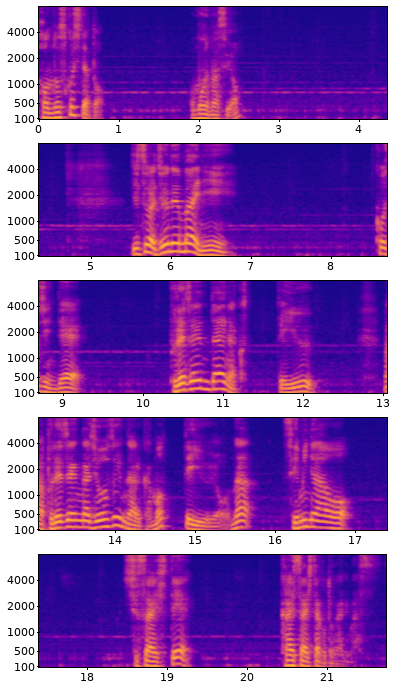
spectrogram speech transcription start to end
ほんの少しだと思いますよ。実は10年前に個人でプレゼン大学っていう、まあ、プレゼンが上手になるかもっていうようなセミナーを主催して開催したことがあります。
